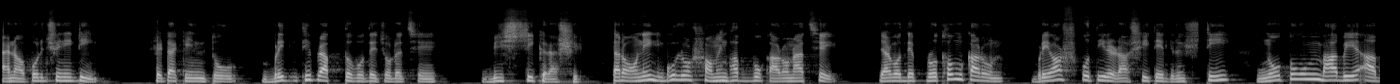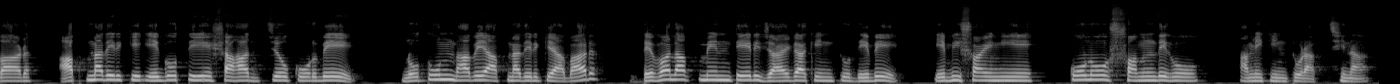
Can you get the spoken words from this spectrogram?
অ্যান্ড অপরচুনিটি সেটা কিন্তু বৃদ্ধিপ্রাপ্ত হতে চলেছে বৃশ্চিক রাশির। তার অনেকগুলো সম্ভাব্য কারণ আছে, যার মধ্যে প্রথম কারণ বৃহস্পতির রাশিতে দৃষ্টি, নতুনভাবে আবার আপনাদেরকে এগোতে সাহায্য করবে। নতুনভাবে আপনাদেরকে আবার ডেভেলপমেন্টের জায়গা কিন্তু দেবে। এ বিষয় নিয়ে কোনো সন্দেহ আমি কিন্তু রাখছি না।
